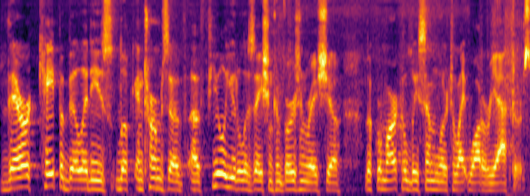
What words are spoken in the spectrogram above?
Their capabilities look, in terms of, of fuel utilization conversion ratio, look remarkably similar to light water reactors.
